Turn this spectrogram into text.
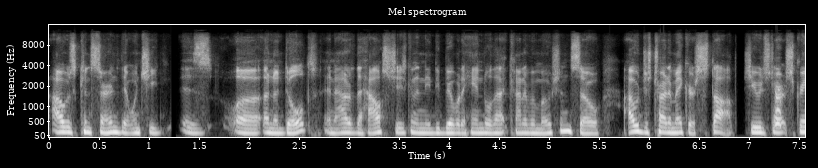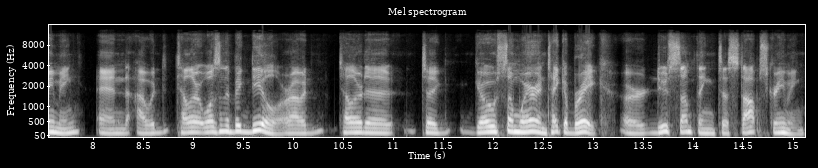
I was concerned that when she is uh, an adult and out of the house, she's going to need to be able to handle that kind of emotion. So I would just try to make her stop. She would start screaming and I would tell her it wasn't a big deal, or I would tell her to, to go somewhere and take a break or do something to stop screaming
